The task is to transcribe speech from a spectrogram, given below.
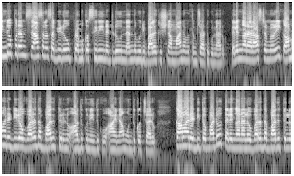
హిందూపురం శాసనసభ్యుడు ప్రముఖ సినీ నటుడు నందమూరి బాలకృష్ణ మానవతం చాటుకున్నారు. తెలంగాణ రాష్ట్రంలోని కామారెడ్డిలో వరద బాధితులను ఆదుకునేందుకు ఆయన ముందుకొచ్చారు. కామారెడ్డితో పాటు తెలంగాణలో వరద బాధితుల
